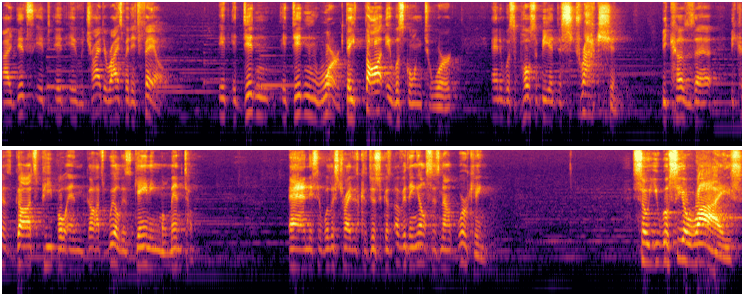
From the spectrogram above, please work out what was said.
I did, it, it, it tried to rise, but it failed. It, it, didn't, it didn't work. They thought it was going to work, and it was supposed to be a distraction because, uh, because God's people and God's will is gaining momentum. And they said, well, let's try this cause, just because everything else is not working. So you will see a rise,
